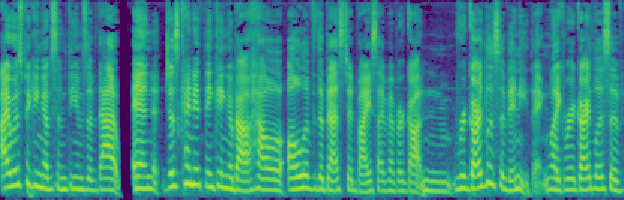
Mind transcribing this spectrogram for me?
I was picking up some themes of that and just kind of thinking about how all of the best advice I've ever gotten, regardless of anything, like, regardless of,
